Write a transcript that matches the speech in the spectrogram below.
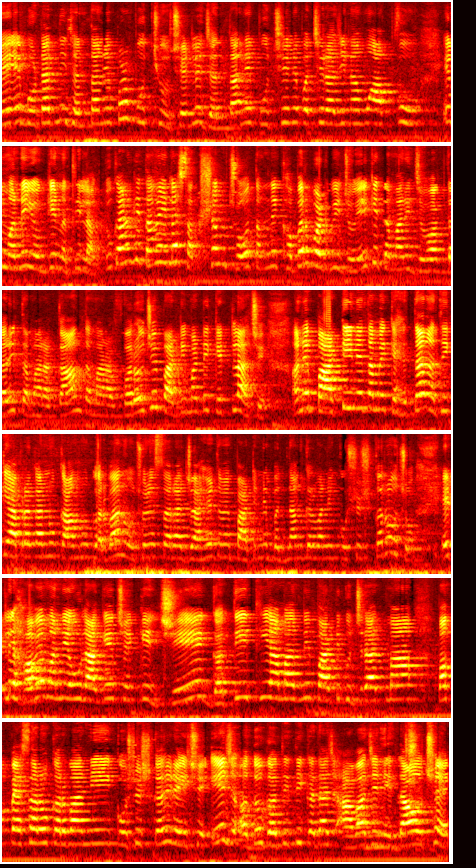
મેં એ બોટાદની જનતાને પણ પૂછ્યું છે. એટલે જનતાને પૂછીને પછી રાજીનામું આપવું એ મને યોગ્ય નથી લાગતું. કારણ કે તમે એટલા સક્ષમ છો, તમને ખબર પડવી જોઈએ કે તમારી જવાબદારી, તમારા કામ, તમારા ફરજો પાર્ટી માટે કેટલા છે. અને પાર્ટીને તમે કહેતા નથી કે આ પ્રકારનું કામ હું કરવાનું છું અને સારા જાહેર તમે પાર્ટીને બદનામ કરવાની કોશિશ કરો છો. એટલે હવે મને એવું લાગે છે કે જે ગતિથી આમ આદમી પાર્ટી ગુજરાતમાં પગ પેસારો કરવાની કોશિશ કરી રહી છે, એ જ અધોગતિથી કદાચ આવા જે નેતાઓ છે,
